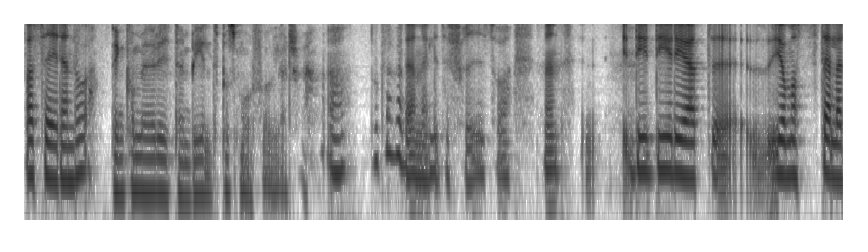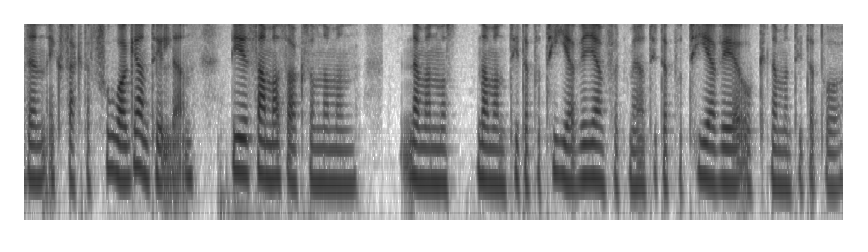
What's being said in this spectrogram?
vad säger den då? Den kommer rita en bild på små fåglar tror jag. Ja, då kanske den är lite fri så. Men det, det är det att eh, jag måste ställa den exakta frågan till den. Det är samma sak som när man, när man, måste, när man tittar på tv jämfört med att titta på tv och när man tittar på,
